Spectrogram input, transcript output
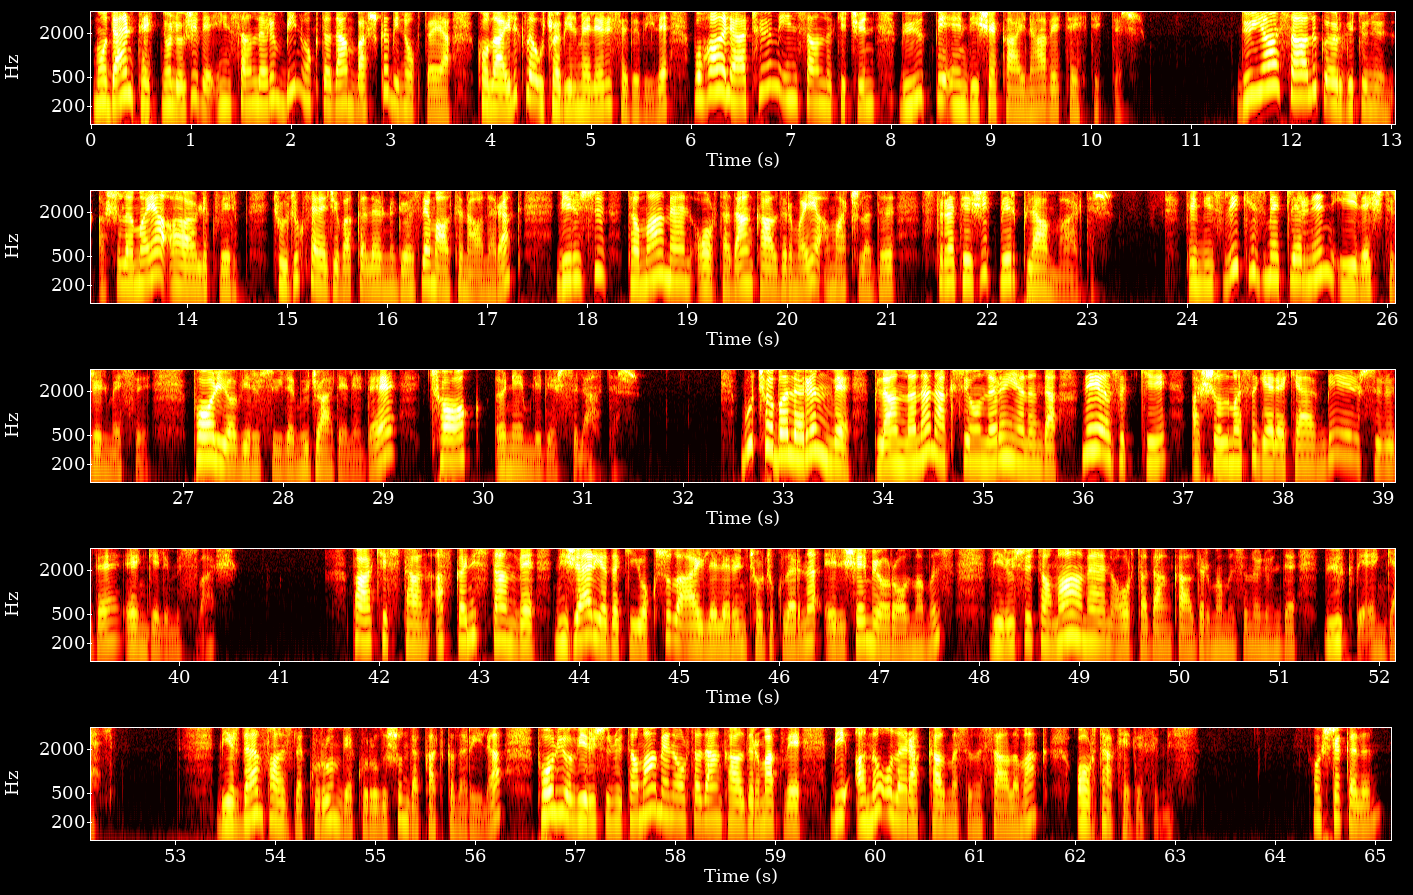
Modern teknoloji ve insanların bir noktadan başka bir noktaya kolaylıkla uçabilmeleri sebebiyle bu hala tüm insanlık için büyük bir endişe kaynağı ve tehdittir. Dünya Sağlık Örgütü'nün aşılamaya ağırlık verip çocuk felci vakalarını gözlem altına alarak virüsü tamamen ortadan kaldırmayı amaçladığı stratejik bir plan vardır. Temizlik hizmetlerinin iyileştirilmesi polio virüsüyle mücadelede çok önemli bir silahtır. Bu çabaların ve planlanan aksiyonların yanında ne yazık ki aşılması gereken bir sürü de engelimiz var. Pakistan, Afganistan ve Nijerya'daki yoksul ailelerin çocuklarına erişemiyor olmamız, virüsü tamamen ortadan kaldırmamızın önünde büyük bir engel. Birden fazla kurum ve kuruluşun da katkılarıyla polio virüsünü tamamen ortadan kaldırmak ve bir anı olarak kalmasını sağlamak ortak hedefimiz. Hoşçakalın.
